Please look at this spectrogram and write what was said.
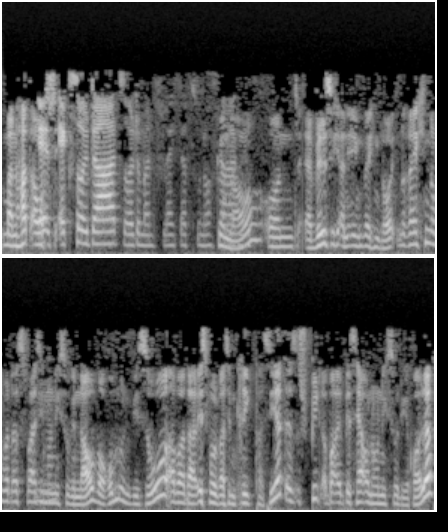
Man hat auch. Er ist Ex-Soldat, sollte man vielleicht dazu noch sagen. Genau. Und er will sich an irgendwelchen Leuten rächen, aber das weiß mhm. ich noch nicht so genau, warum und wieso. Aber da ist wohl was im Krieg passiert. Es spielt aber bisher auch noch nicht so die Rolle.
